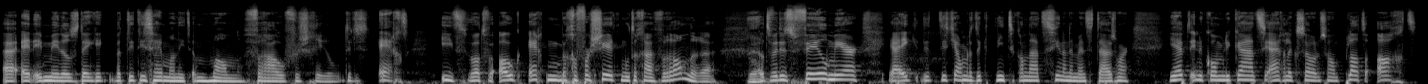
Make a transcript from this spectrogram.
Eh, en inmiddels denk ik, dit is helemaal niet een man-vrouw verschil. Dit is echt iets wat we ook echt geforceerd moeten gaan veranderen. Ja. Dat we dus veel meer. Ja, ik, dit is jammer dat ik het niet kan laten zien aan de mensen thuis. Maar je hebt in de communicatie eigenlijk zo'n zo'n platte acht.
